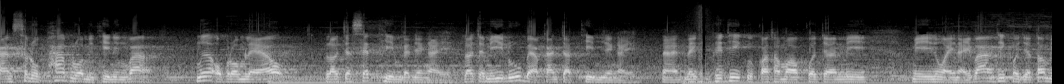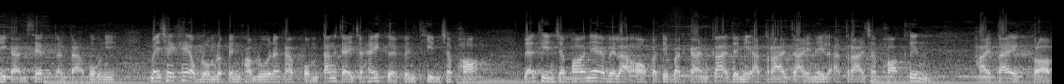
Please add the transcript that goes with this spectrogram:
การสรุปภาพรวมอีกทีหนึ่งว่า เมื่ออบรมแล้วเราจะเซตทีมกันยังไง เราจะมีรูปแบบการจัดทีมยังไงนะในพื้นที่กทมควรจะมีมีหน่วยไหนบ้างที่ควรจะต้องมีการเซตต่างๆ พวกนี้ ไม่ใช่แค่อบรมแล้วเป็นความรู้นะครับ ผมตั้งใจจะให้เกิดเป็นทีมเฉพาะ และทีมเฉพาะเนี่ยเวลาออกปฏิบัติการก็อาจจะมีอัตราจ่ายในอัตราเฉพาะขึ้น ภายใต้กรอบ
